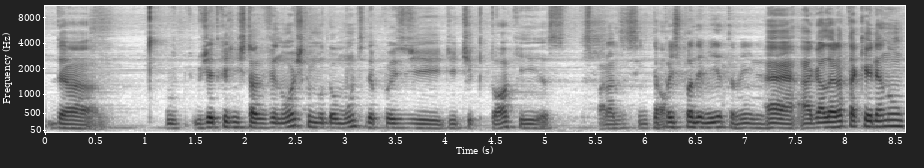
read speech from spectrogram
da, o, jeito que a gente tá vivendo hoje, que mudou muito depois de, de TikTok e as, as paradas assim tal. Depois de pandemia também, né? É, a galera tá querendo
